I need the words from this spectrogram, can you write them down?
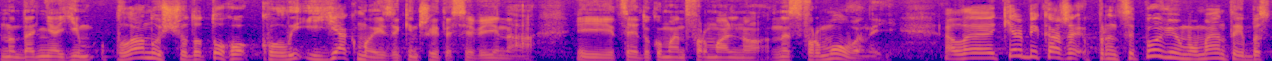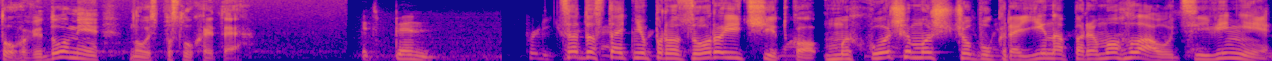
надання їм плану щодо того, коли і як має закінчитися війна. І цей документ формально не сформований. Але Кербі каже, принципові моменти і без того відомі. Ну ось послухайте. Це достатньо прозоро і чітко. Ми хочемо, щоб Україна перемогла у цій війні.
